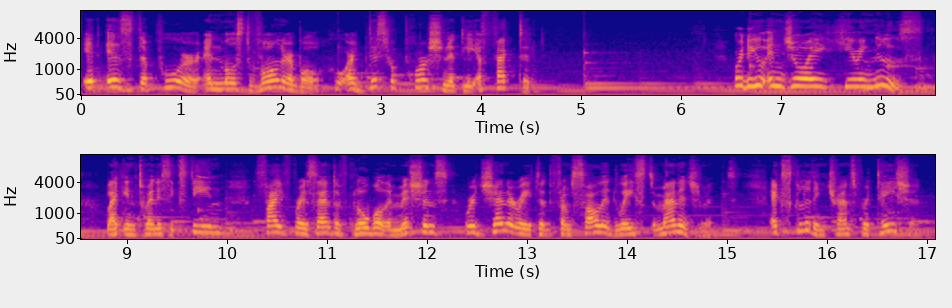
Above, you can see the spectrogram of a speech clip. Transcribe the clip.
it is the poor and most vulnerable who are disproportionately affected? Or do you enjoy hearing news? Like in 2016, 5% of global emissions were generated from solid waste management, excluding transportation.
